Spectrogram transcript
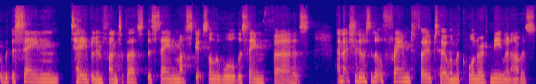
with the same table in front of us, the same muskets on the wall, the same furs. And actually, there was a little framed photo on the corner of me when I was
